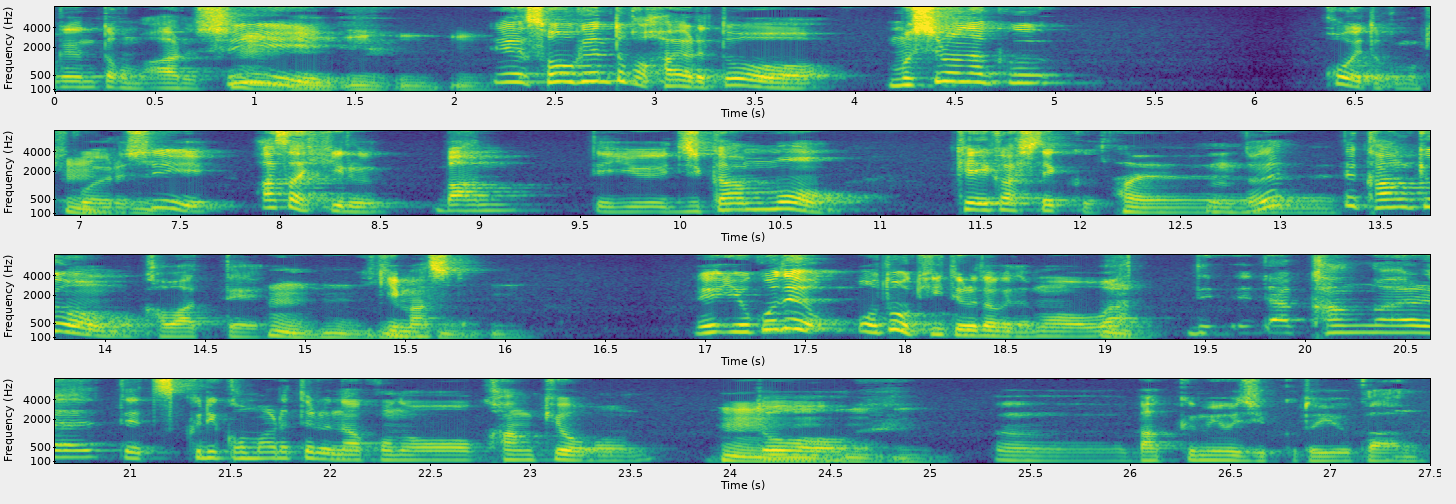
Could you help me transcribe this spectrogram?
原とかもあるし、うんうんうんうんで、草原とか入ると、虫の鳴く声とかも聞こえるし、朝昼晩っていう時間も経過していくはい。んだね。で、環境音も変わって、うんうんうん。行きますとうんうんで、横で音を聞いてるだけでも、うんわでだ考えられて作り込まれてるな、この環境音、うん。とうんうんうん、バックミュージックというか、うん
